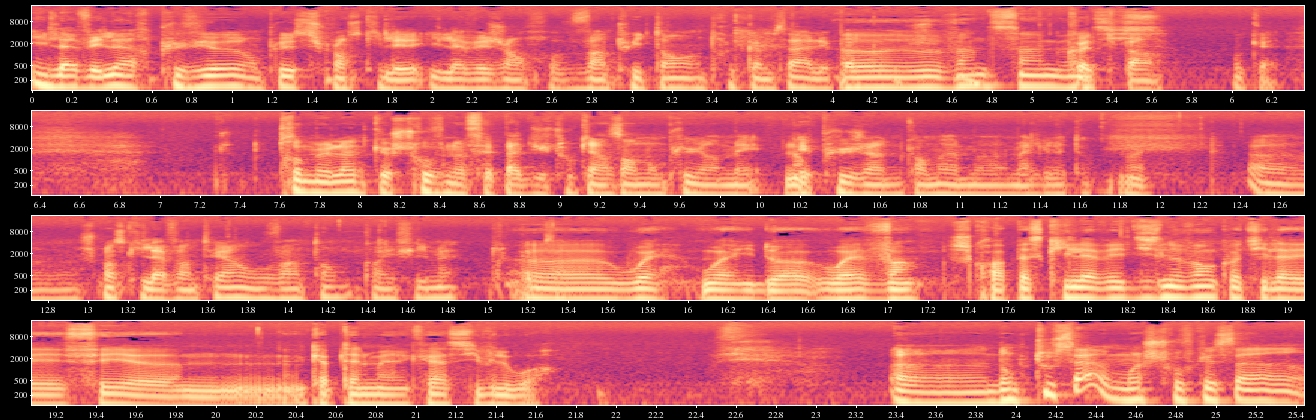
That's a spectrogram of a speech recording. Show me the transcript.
il avait l'air plus vieux en plus, je pense qu'il il avait genre 28 ans, un truc comme ça à l'époque. Euh, 25, 26. Pas, ok. Tom que je trouve, ne fait pas du tout 15 ans non plus, hein, mais est plus jeune quand même, euh, malgré tout. Ouais. Euh, je pense qu'il a 21 ou 20 ans quand il filmait. Euh, ouais, ouais, il doit, ouais, 20, je crois, parce qu'il avait 19 ans quand il avait fait euh, Captain America Civil War. donc tout ça, moi je trouve que ça,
